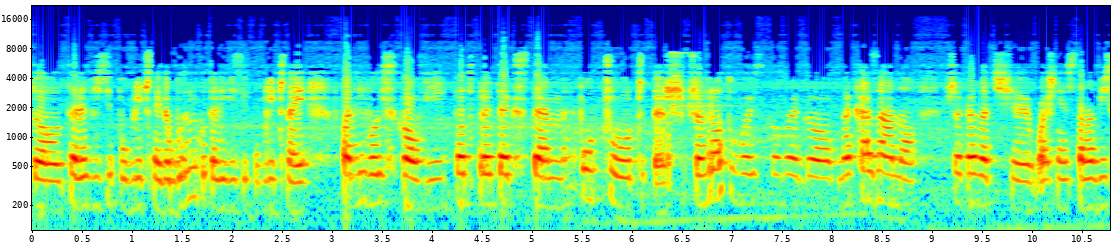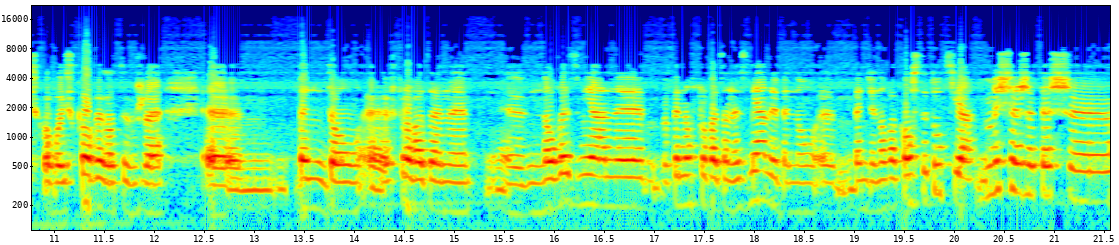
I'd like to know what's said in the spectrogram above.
do telewizji publicznej, do budynku telewizji publicznej wpadli wojskowi pod pretekstem puczu czy też przewrotu wojskowego. Nakazano przekazać e, właśnie stanowisko wojskowych o tym, że będą e, wprowadzane nowe zmiany, będą wprowadzane zmiany, będą, będzie nowa konstytucja. Myślę, że też e,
